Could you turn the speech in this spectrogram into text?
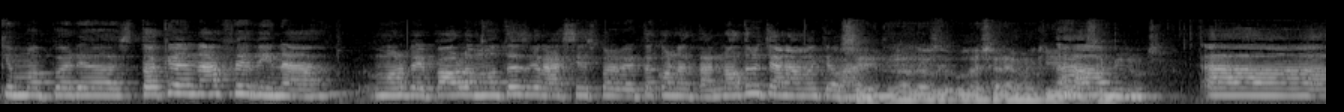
que m'apareix... Toca anar a fer dinar. Molt bé, Paula, moltes gràcies per haver-te connectat. Nosaltres ja anem acabant. Sí, nosaltres ho deixarem aquí en Ah, 5 minuts. Uh,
